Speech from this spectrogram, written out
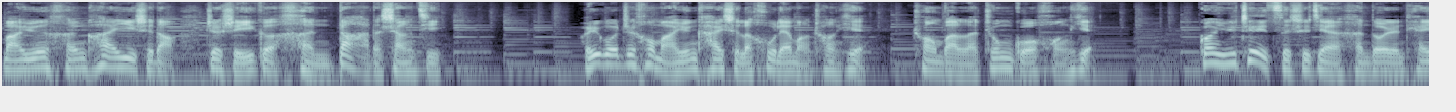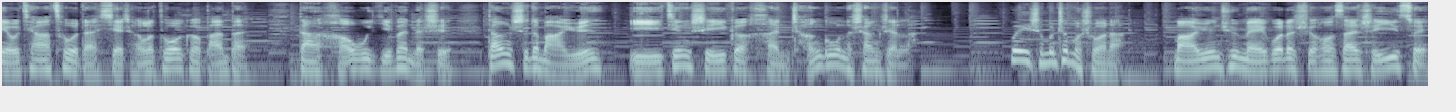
马云很快意识到这是一个很大的商机。回国之后，马云开始了互联网创业，创办了中国黄页。关于这次事件，很多人添油加醋的写成了多个版本，但毫无疑问的是，当时的马云已经是一个很成功的商人了。为什么这么说呢？马云去美国的时候三十一岁，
